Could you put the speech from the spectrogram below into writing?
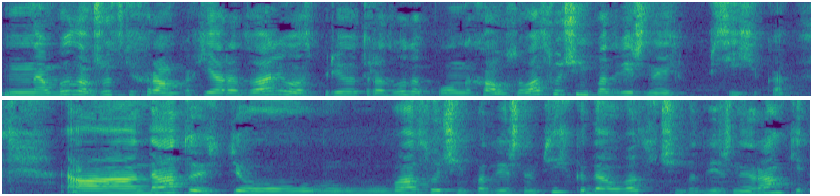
была в жестких рамках. Я разваливалась в период развода полный хаос. У вас очень подвижная психика. А, да, то есть у вас очень подвижная психика, да, у вас очень подвижные рамки.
